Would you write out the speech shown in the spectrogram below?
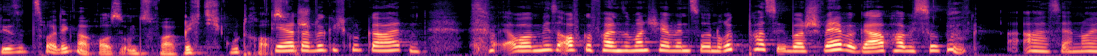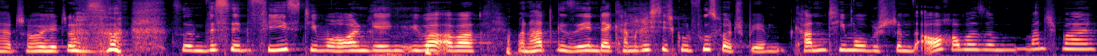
diese zwei Dinger raus und zwar richtig gut raus. Die hat er wirklich gut gehalten. Aber mir ist aufgefallen, so manchmal, wenn es so einen Rückpass über Schwäbe gab, habe ich so, ah, ist ja ein neuer Torhüter, so, so ein bisschen fies Timo Horn gegenüber, aber man hat gesehen, der kann richtig gut Fußball spielen. Kann Timo bestimmt auch, aber so manchmal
